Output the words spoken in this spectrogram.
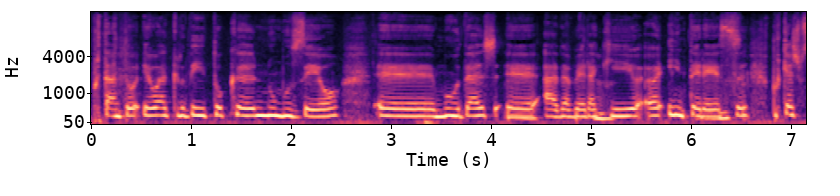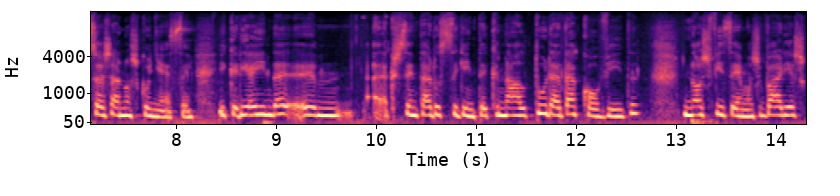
Portanto, eu acredito que no museu eh, Mudas eh, hum. há de haver aqui eh, interesse, porque as pessoas já nos conhecem. E queria ainda acrescentar o seguinte: que na altura da Covid nós fizemos várias,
